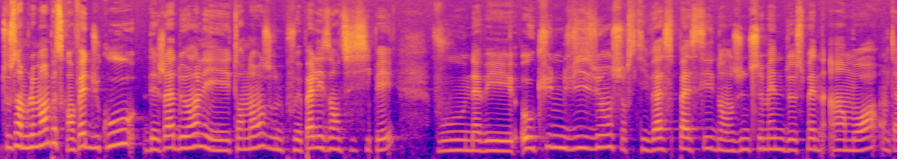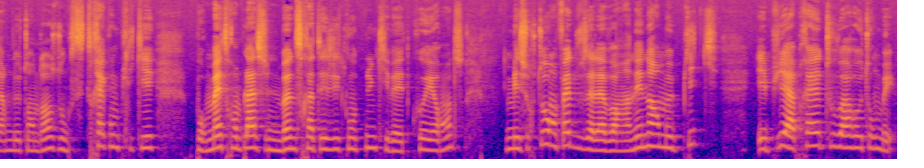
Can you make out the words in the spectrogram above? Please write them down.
Tout simplement parce qu'en fait, du coup, déjà de 1, les tendances, vous ne pouvez pas les anticiper. Vous n'avez aucune vision sur ce qui va se passer dans une semaine, deux semaines, un mois en termes de tendances. Donc c'est très compliqué pour mettre en place une bonne stratégie de contenu qui va être cohérente. Mais surtout, en fait, vous allez avoir un énorme pic et puis après, tout va retomber.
